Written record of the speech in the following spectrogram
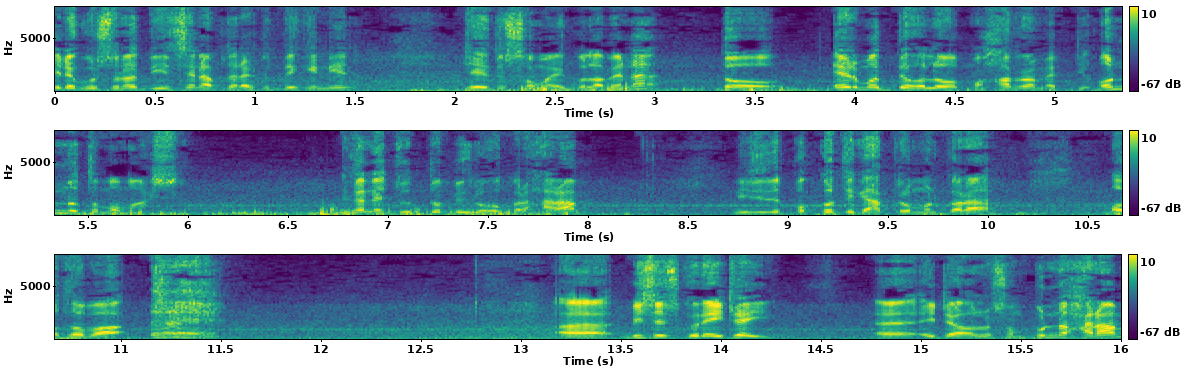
এটা ঘোষণা দিয়েছেন, আপনারা একটু দেখে নিন, যেহেতু সময় গোলাবে না। তো এর মধ্যে হলো মহারম একটি অন্যতম মাস। এখানে যুদ্ধ, বিগ্রহ করা হারাম। নিজেদের পক্ষ থেকে আক্রমণ করা, অথবা বিশেষ করে এইটাই এটা হলো সম্পূর্ণ হারাম।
